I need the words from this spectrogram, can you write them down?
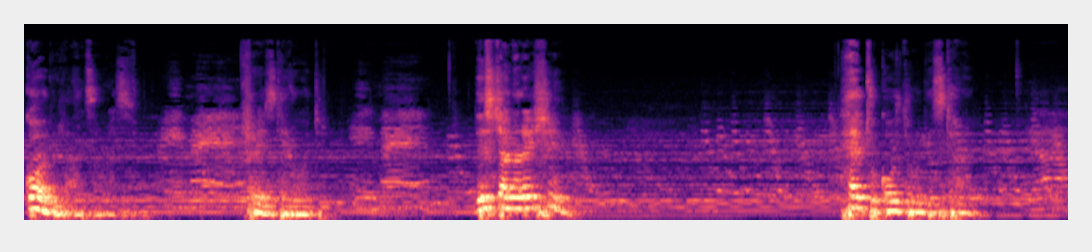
God will answer. Praise the lord Amen. this generation had to go through this time Yeah.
